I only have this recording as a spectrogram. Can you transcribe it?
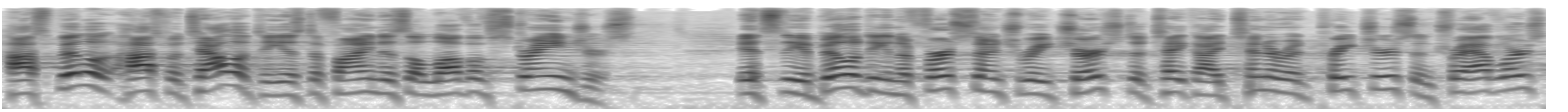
hospitality is defined as a love of strangers. It's the ability in the first century church to take itinerant preachers and travelers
